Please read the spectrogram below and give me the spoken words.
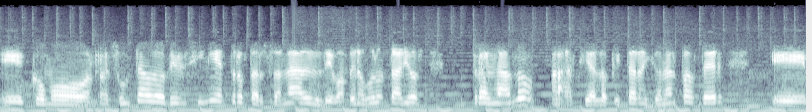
Eh, como resultado del siniestro, personal de bomberos voluntarios trasladó hacia el Hospital Regional Pasteur eh,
